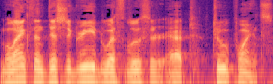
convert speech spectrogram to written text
Melanchthon disagreed with Luther at two points.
